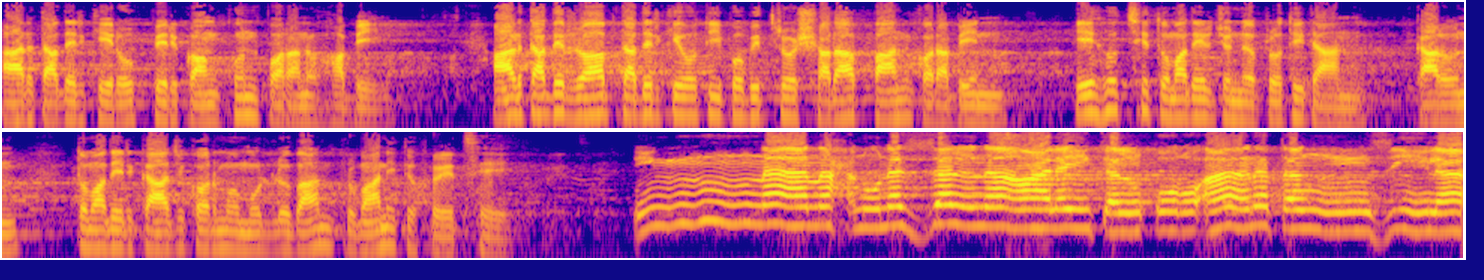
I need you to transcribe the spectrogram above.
আর তাদেরকে রৌপ্যের কঙ্কন পরানো হবে। আর তাদের রব তাদেরকে অতি পবিত্র শরাব পান করাবেন এ হচ্ছে তোমাদের জন্য প্রতিদান কারণ তোমাদের কাজকর্ম মূল্যবান প্রমাণিত হয়েছে إنا نحن نزلنا عليك القرآن تنزيلا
